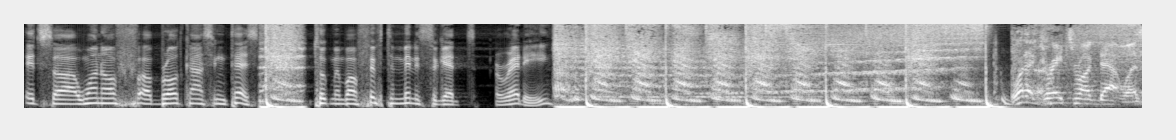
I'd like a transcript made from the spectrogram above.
it's uh, one off uh, broadcasting test. Took me about 15 minutes to get ready. What a great drug that was.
